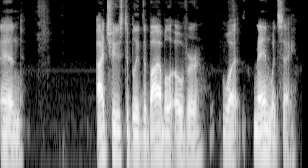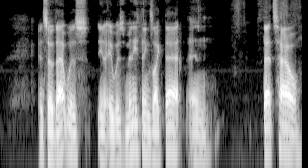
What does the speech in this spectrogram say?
and i choose to believe the bible over what man would say. And so that was, you know, it was many things like that. And that's how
